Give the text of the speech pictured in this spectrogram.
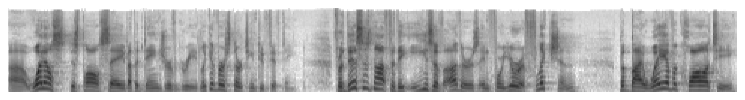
Uh, what else does Paul say about the danger of greed? Look at verse 13 through 15. For this is not for the ease of others and for your affliction, but by way of equality,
